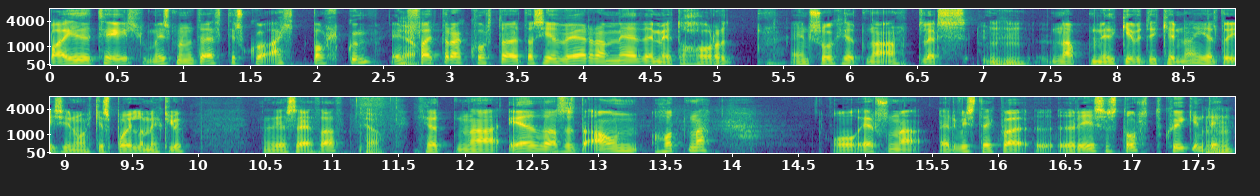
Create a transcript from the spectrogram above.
bæði til, mismunandi eftir sko ættbálkum, innfætra hvort að þetta sé vera með þeim eitt horn eins og hérna Antlers Mhm. nafnið gefið til kynna, ég held að ég sé nú ekki að spoila miklu með því að segja það Já. hérna, eða sérst, án hotna og er svona, er vist eitthvað risastórt kvikindi, Mhm.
